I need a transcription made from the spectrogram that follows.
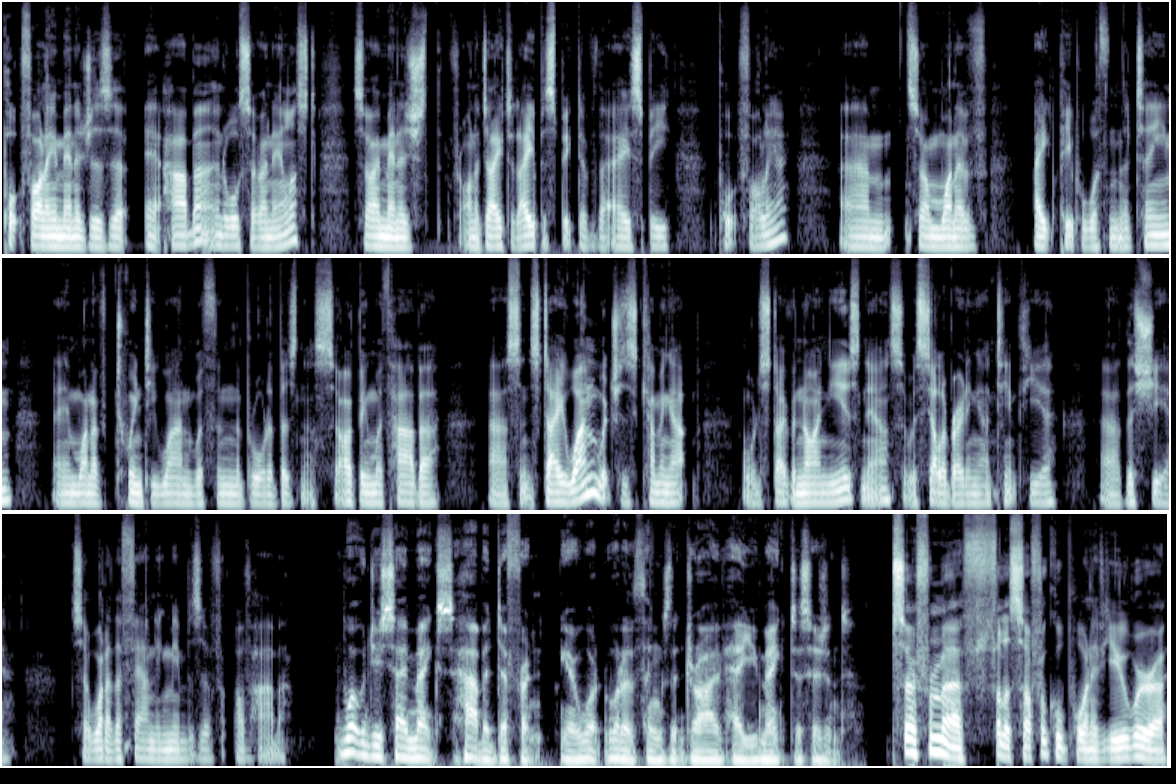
portfolio managers at, at Harbour and also an analyst. So I manage, on a day to day perspective, the ASB portfolio. Um, so I'm one of eight people within the team and one of 21 within the broader business. So I've been with Harbour uh, since day one, which is coming up, or just over nine years now. So we're celebrating our 10th year uh, this year. So one of the founding members of, of Harbour. What would you say makes Harbour different? You know, what, what are the things that drive how you make decisions? So, from a philosophical point of view, we're a,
